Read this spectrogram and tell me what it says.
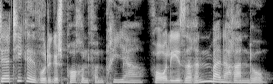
Der Artikel wurde gesprochen von Priya, Vorleserin bei Narando.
